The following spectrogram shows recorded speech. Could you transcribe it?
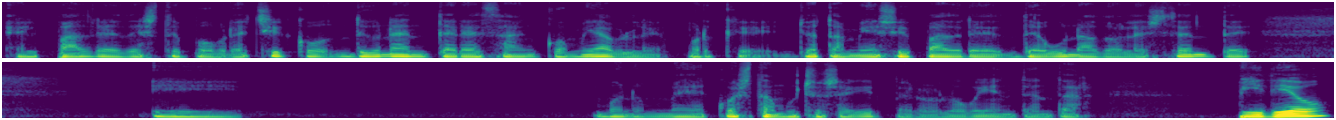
El padre de este pobre chico, de una entereza encomiable, porque yo también soy padre de un adolescente, y bueno, me cuesta mucho seguir, pero lo voy a intentar. Pidió,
